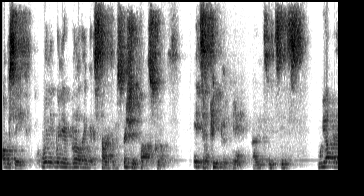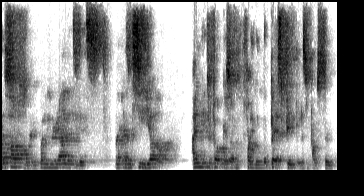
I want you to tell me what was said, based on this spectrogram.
obviously, when, when you're growing at a startup, especially fast growth, it's a people game, right? It's, it's, it's, we are in software, but in reality, it's like as a CEO, I need to focus on finding the best people as opposed to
